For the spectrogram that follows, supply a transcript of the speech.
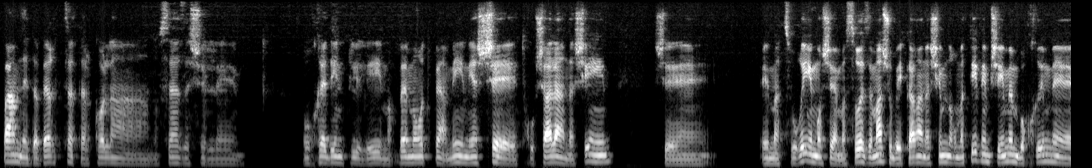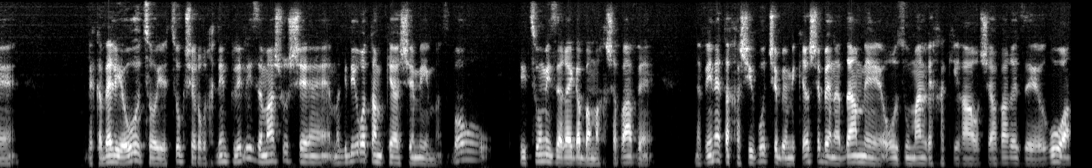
הפעם נדבר קצת על כל הנושא הזה של אה, עורכי דין פליליים. הרבה מאוד פעמים יש אה, תחושה לאנשים שהם עצורים או שהם עשו איזה משהו, בעיקר אנשים נורמטיביים, שאם הם בוחרים אה, לקבל ייעוץ או ייצוג של עורך דין פלילי זה משהו שמגדיר אותם כאשמים. אז בואו תצאו מזה רגע במחשבה ונבין את החשיבות שבמקרה שבן אדם או זומן לחקירה או שעבר איזה אירוע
